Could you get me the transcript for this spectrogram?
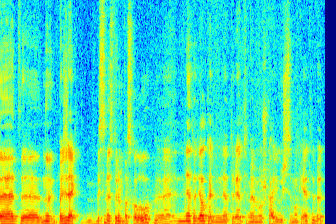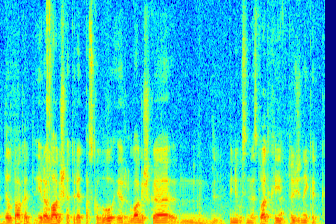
Bet, e, nu, pažiūrėk, visi mes turim paskolų, e, ne todėl, kad neturėtumėm už ką jų išsimokėti, bet dėl to, kad yra logiška turėti paskolų ir logiška pinigus investuoti, kai tu žinai, kad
